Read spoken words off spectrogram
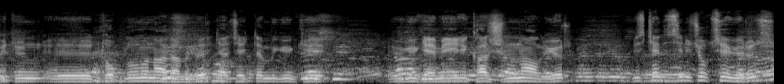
bütün eee, toplumun adamıdır. Gerçekten bugünkü bugünkü emeğinin karşılığını alıyor. Biz kendisini çok seviyoruz.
